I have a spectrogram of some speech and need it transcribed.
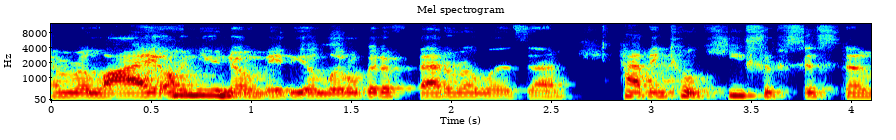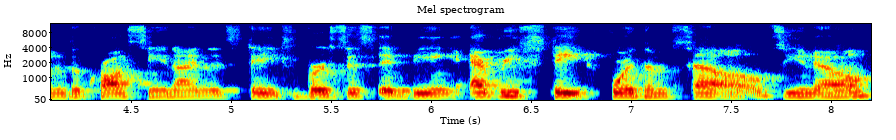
and rely on, you know, maybe a little bit of federalism, having cohesive systems across the United States versus it being every state for themselves, you know?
